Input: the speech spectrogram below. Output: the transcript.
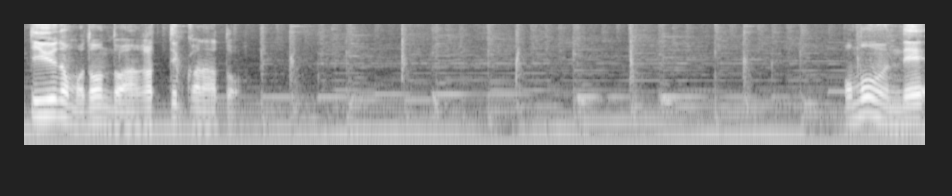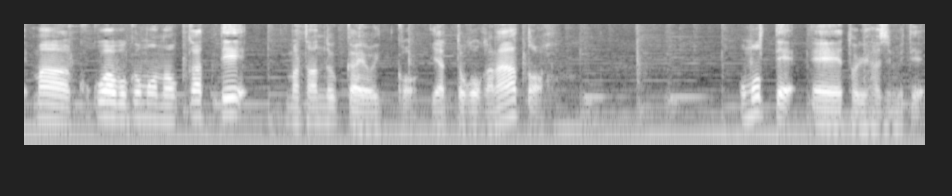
っていうのもどんどん上がっていくかなと思うんで、まあ、ここは僕も乗っかって、まあ、単独会を1個やっとこうかなと思って、えー、撮り始めて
